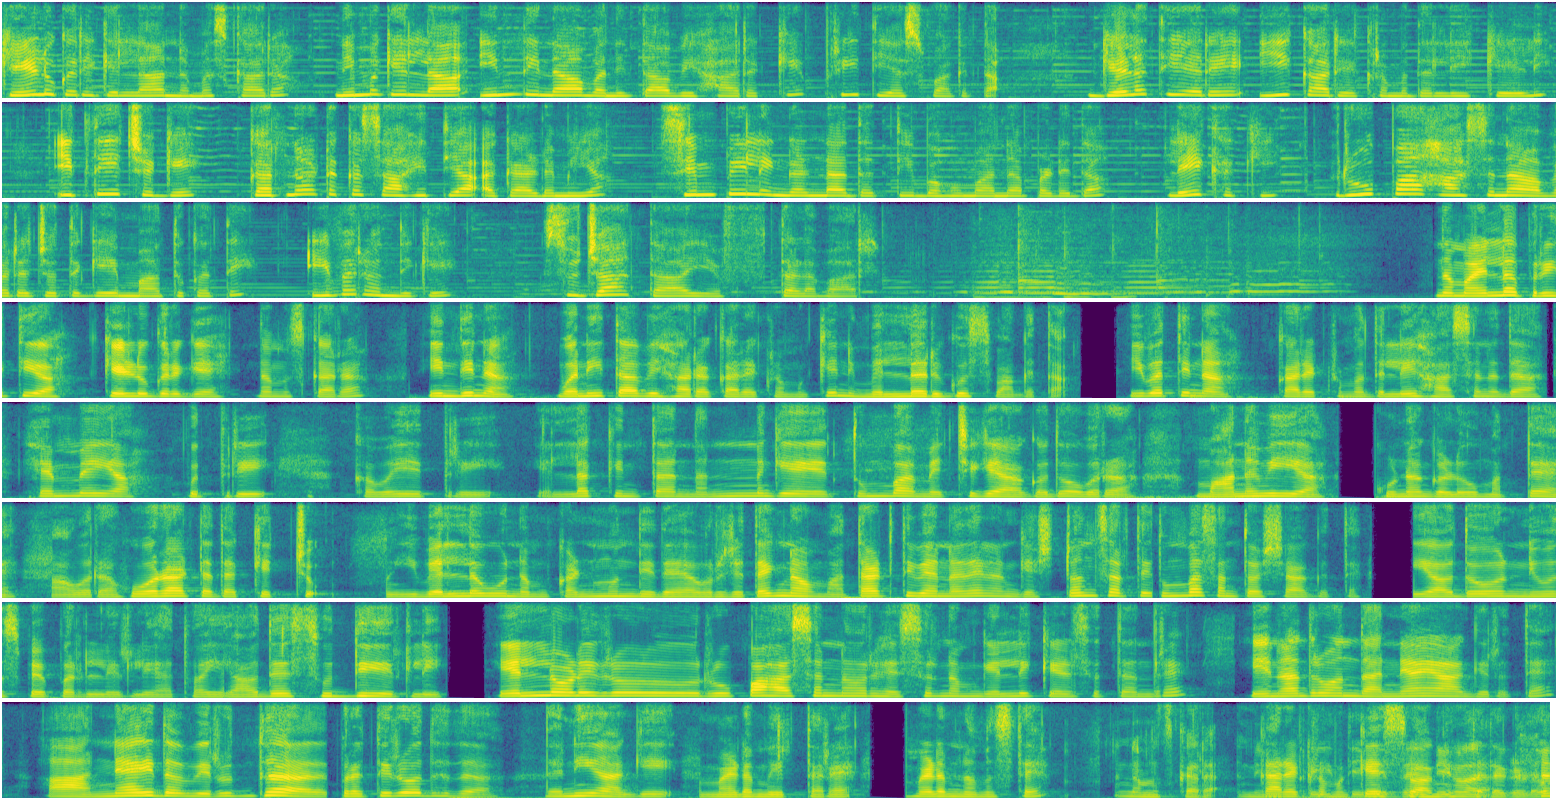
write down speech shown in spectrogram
ಕೇಳುಗರಿಗೆಲ್ಲ ನಮಸ್ಕಾರ. ನಿಮಗೆಲ್ಲ ಇಂದಿನ ವನಿತಾ ವಿಹಾರಕ್ಕೆ ಪ್ರೀತಿಯ ಸ್ವಾಗತ. ಗೆಳತಿಯರೇ, ಈ ಕಾರ್ಯಕ್ರಮದಲ್ಲಿ ಕೇಳಿ ಇತ್ತೀಚೆಗೆ ಕರ್ನಾಟಕ ಸಾಹಿತ್ಯ ಅಕಾಡೆಮಿಯ ಸಿಂಪಿಲಿಂಗಣ್ಣ ದತ್ತಿ ಬಹುಮಾನ ಪಡೆದ ಲೇಖಕಿ ರೂಪಾ ಹಾಸನ ಅವರ ಜೊತೆಗೆ ಮಾತುಕತೆ ಇವರೊಂದಿಗೆ ಸುಜಾತ ಎಫ್ ತಳವಾರ್. ನಮ್ಮ ಎಲ್ಲ ಪ್ರೀತಿಯ ಕೇಳುಗರಿಗೆ ನಮಸ್ಕಾರ. ಇಂದಿನ ವನಿತಾ ವಿಹಾರ ಕಾರ್ಯಕ್ರಮಕ್ಕೆ ನಿಮ್ಮೆಲ್ಲರಿಗೂ ಸ್ವಾಗತ. ಇವತ್ತಿನ ಕಾರ್ಯಕ್ರಮದಲ್ಲಿ ಹಾಸನದ ಹೆಮ್ಮೆಯ ಪುತ್ರಿ, ಕವಯಿತ್ರಿ, ಎಲ್ಲಕ್ಕಿಂತ ನನಗೆ ತುಂಬ ಮೆಚ್ಚುಗೆ ಆಗೋದು ಅವರ ಮಾನವೀಯ ಗುಣಗಳು ಮತ್ತು ಅವರ ಹೋರಾಟದ ಕೆಚ್ಚು. ಇವೆಲ್ಲವೂ ನಮ್ಮ ಕಣ್ಮುಂದಿದೆ, ಅವ್ರ ಜೊತೆಗೆ ನಾವು ಮಾತಾಡ್ತೀವಿ ಅನ್ನೋದೇ ನನಗೆ ಎಷ್ಟೊಂದು ಸರ್ತಿ ತುಂಬ ಸಂತೋಷ ಆಗುತ್ತೆ. ಯಾವುದೋ ನ್ಯೂಸ್ ಪೇಪರ್ಲಿರಲಿ ಅಥವಾ ಯಾವುದೇ ಸುದ್ದಿ ಇರಲಿ ಎಲ್ಲಿ ನೋಡಿದ್ರು ರೂಪಾ ಹಾಸನ್ ಅವ್ರ ಹೆಸರು ನಮ್ಗೆ ಎಲ್ಲಿ ಕೇಳಿಸುತ್ತೆ ಅಂದರೆ ಏನಾದರೂ ಒಂದು ಅನ್ಯಾಯ ಆಗಿರುತ್ತೆ, ಆ ಅನ್ಯಾಯದ ವಿರುದ್ಧ ಪ್ರತಿರೋಧದ ದನಿಯಾಗಿ ಮೇಡಮ್ ಇರ್ತಾರೆ. ಮೇಡಮ್ ನಮಸ್ತೆ. ನಮಸ್ಕಾರ. ಕಾರ್ಯಕ್ರಮಕ್ಕೆ. ಧನ್ಯವಾದಗಳು.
